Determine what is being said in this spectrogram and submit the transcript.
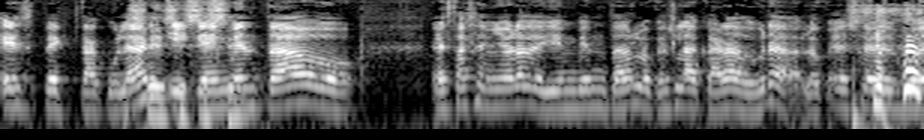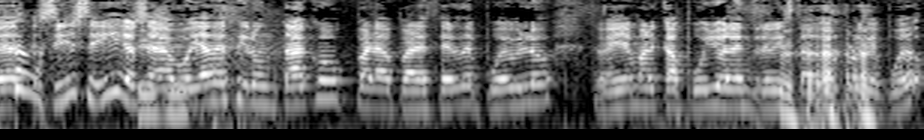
espectacular Sí, sí, y sí, que ha inventado esta señora debió inventar lo que es la cara dura, lo que es el a- sí, sí, o sea, voy a decir un taco para parecer de pueblo, te voy a llamar capullo al entrevistador porque puedo.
